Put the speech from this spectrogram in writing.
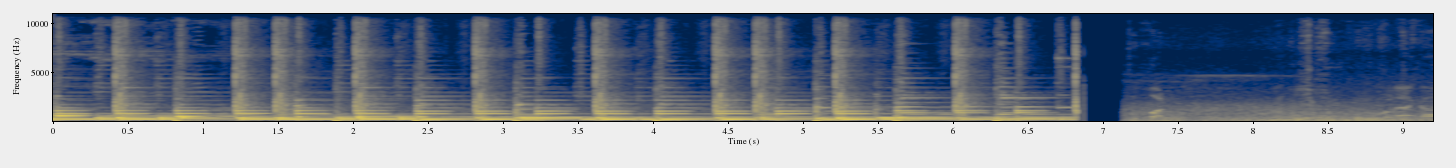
ทุกคนสวัสดีคุณครูแล้วก็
